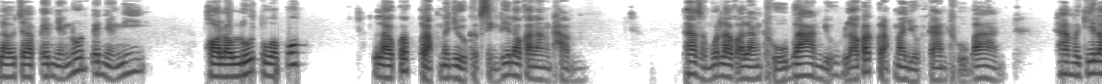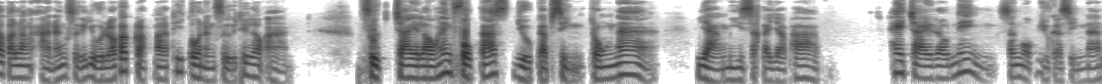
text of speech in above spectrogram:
เราจะเป็นอย่างนู้นเป็นอย่างนี้ พอเรารู้ตัวปุ๊บ เราก็กลับมาอยู่กับสิ่งที่เรากำลังทำถ้าสมมุติเรากำลังถูบ้านอยู่ เราก็กลับมาอยู่กับการถูบ้าน ถ้าเมื่อกี้เรากำลังอ่านหนังสืออยู่ เราก็กลับมาที่ตัวหนังสือที่เราอ่าน ฝึกใจเราให้โฟกัสอยู่กับสิ่งตรงหน้า อย่างมีศักยภาพ ให้ใจเรานิ่งสงบอยู่กับสิ่งนั้น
